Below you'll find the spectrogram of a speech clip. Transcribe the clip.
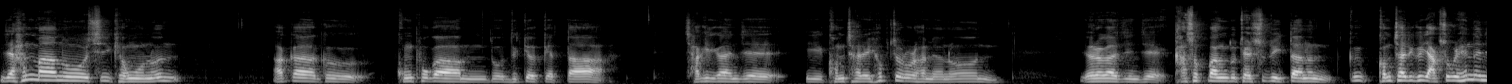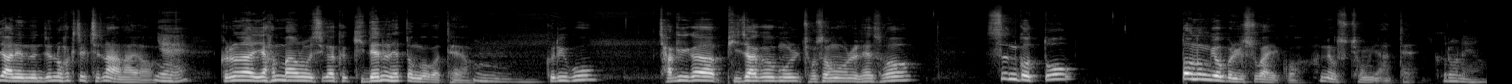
이제 한만호 씨 경우는 아까 그 공포감도 느꼈겠다. 자기가 이제 이 검찰에 협조를 하면은 여러 가지 이제 가석방도 될 수도 있다는 그 검찰이 그 약속을 했는지 안 했는지는 확실치는 않아요. 예. 그러나 이 한만호 씨가 그 기대는 했던 것 같아요. 음. 그리고 자기가 비자금을 조성을 해서 쓴 것도 떠넘겨 버릴 수가 있고 한명수 총리한테. 그러네요.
